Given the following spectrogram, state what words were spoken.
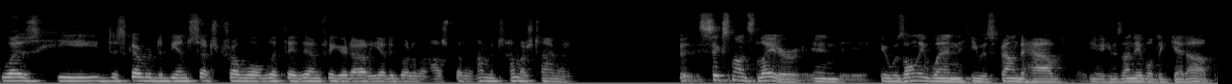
was he discovered to be in such trouble that they then figured out he had to go to the hospital? How much how much time had six months later, and it was only when he was found to have, you know, he was unable to get up.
